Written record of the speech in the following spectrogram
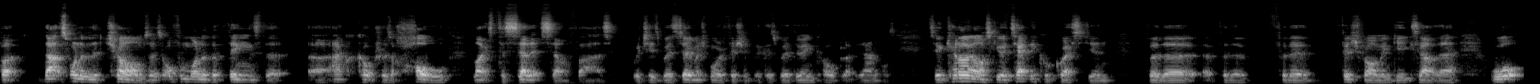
But that's one of the charms. It's often one of the things that uh, aquaculture as a whole likes to sell itself as, which is we're so much more efficient because we're doing cold-blooded animals. So, can I ask you a technical question for the for the for the fish farming geeks out there? What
